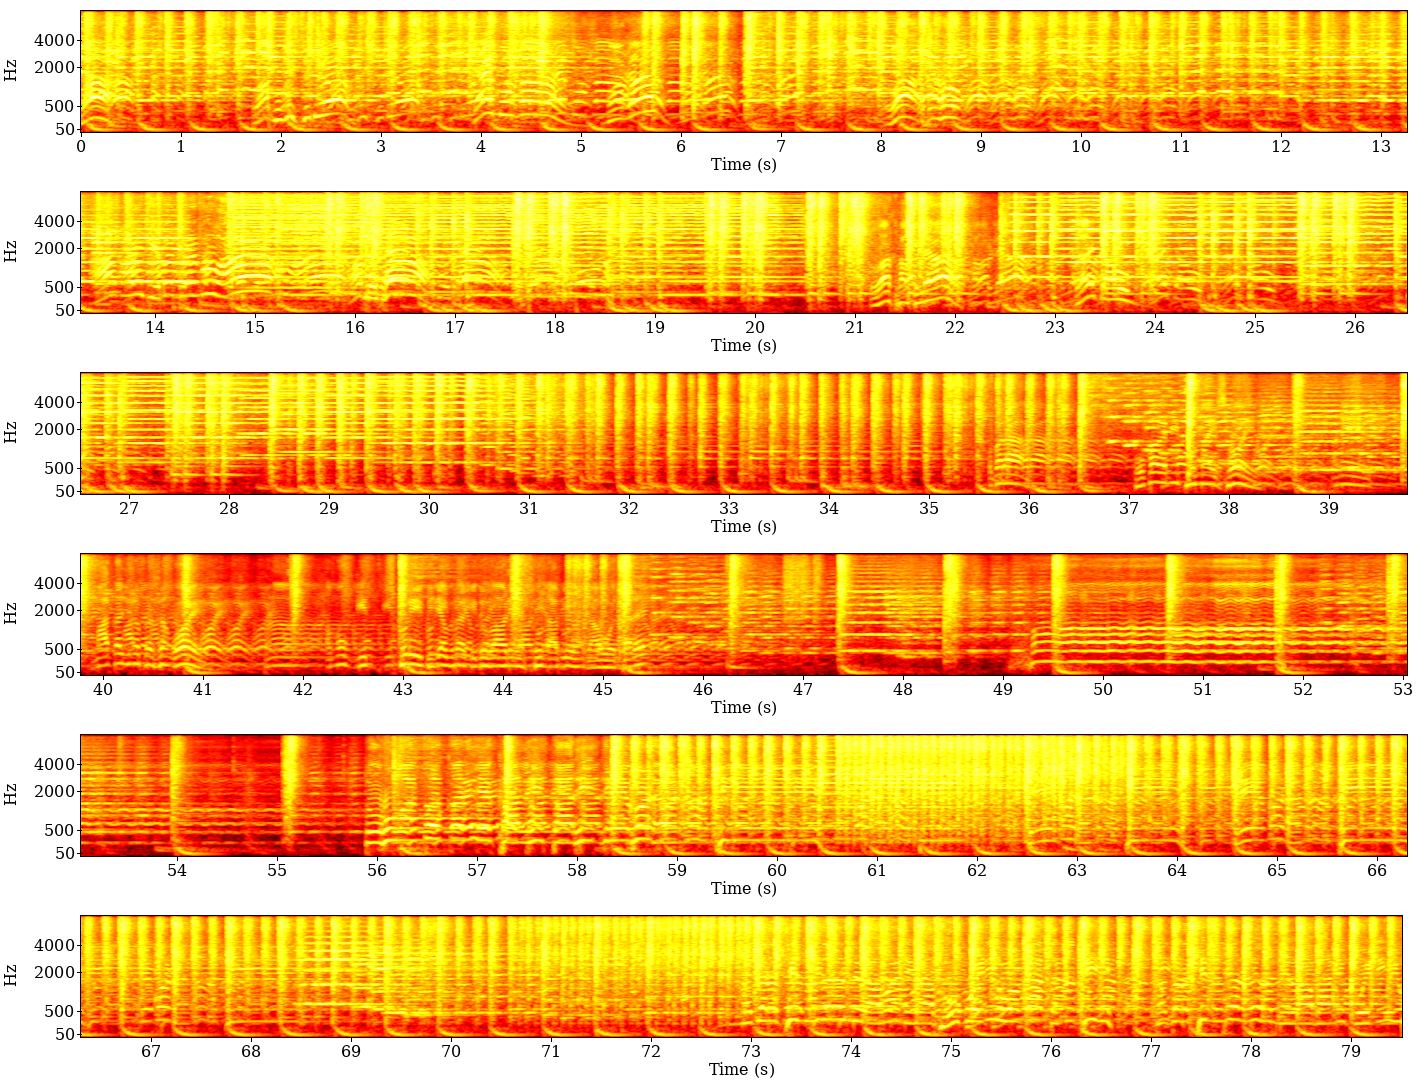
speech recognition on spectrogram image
વાહ. વાહ ભૂગી સ્ટુડિયો જય મોગલ. મોગલ. વાહ, જય હો. આ મારું જીવન ભરનું આ. આ મોટા વાહ ખાંભલ્યા જય ચાઉ ગરબાની ફરમાઈશ હોય અને માતાજીનો પ્રસંગ હોય પણ અમુક ગીત છોડી બીજા બધા ગીતો ગાવાની છૂટ આપી હોય ગાવું હોય ત્યારે. તું વાતો કરે ખાલી તારી We.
